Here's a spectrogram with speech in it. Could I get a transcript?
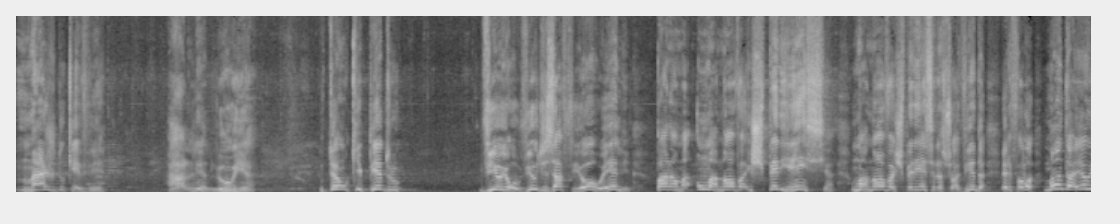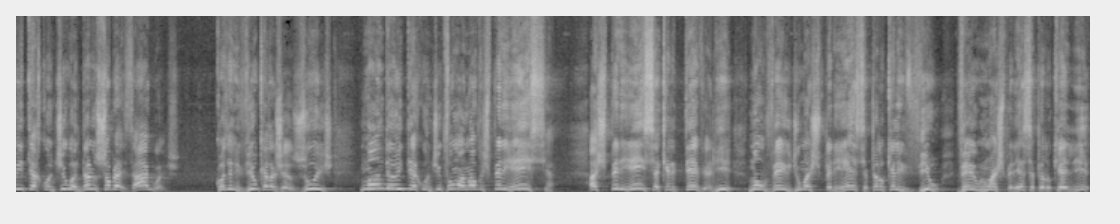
Mais do que ver. Aleluia. Então, o que Pedro viu e ouviu desafiou ele para uma, uma nova experiência, uma nova experiência da sua vida. Ele falou: Manda eu ir ter contigo andando sobre as águas. Quando ele viu que era Jesus, manda eu ir ter contigo. Foi uma nova experiência. A experiência que ele teve ali não veio de uma experiência pelo que ele viu, veio uma experiência pelo que ele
